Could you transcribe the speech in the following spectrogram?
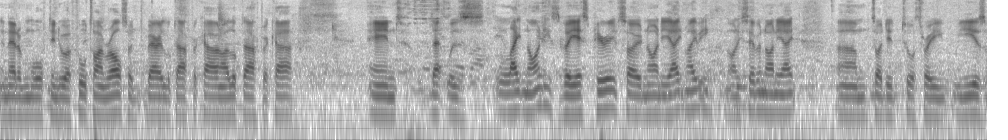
and that morphed into a full time role. So Barry looked after a car, and I looked after a car. And that was late 90s, VS period, so 98 maybe, 97, 98. Um, so I did two or three years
